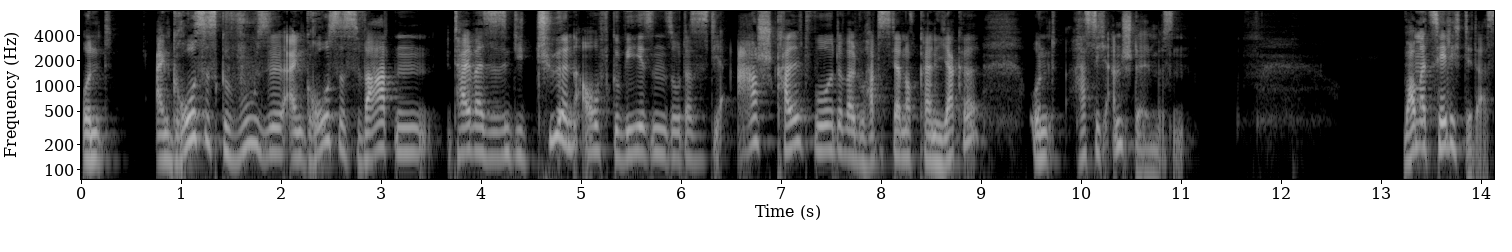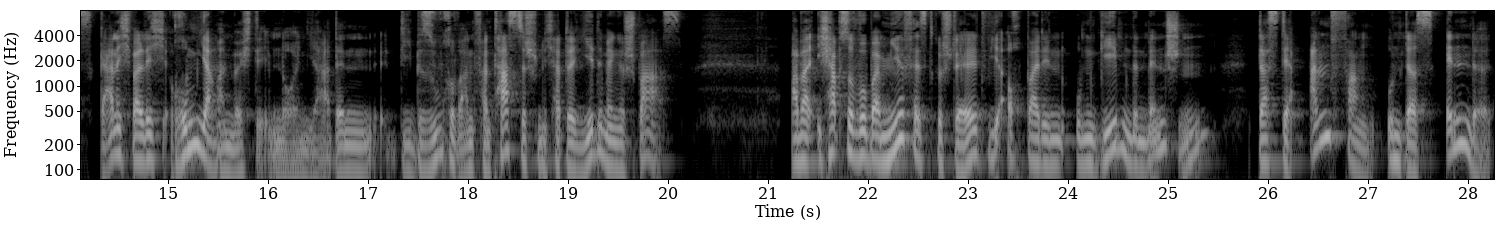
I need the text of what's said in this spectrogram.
Und ein großes Gewusel, ein großes Warten. Teilweise sind die Türen aufgewesen, so dass es dir arschkalt wurde, weil du hattest ja noch keine Jacke und hast dich anstellen müssen. Warum erzähle ich dir das? Gar nicht, weil ich rumjammern möchte im neuen Jahr, denn die Besuche waren fantastisch und ich hatte jede Menge Spaß. Aber ich habe sowohl bei mir festgestellt, wie auch bei den umgebenden Menschen, dass der Anfang und das Ende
